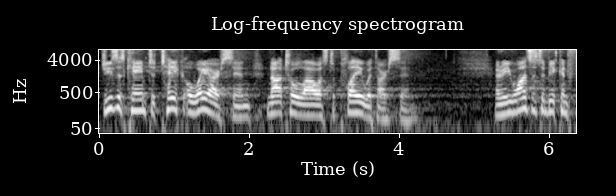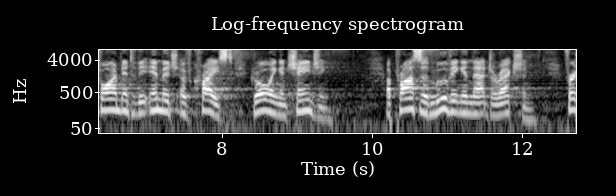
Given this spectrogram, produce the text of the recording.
Jesus came to take away our sin, not to allow us to play with our sin. And he wants us to be conformed into the image of Christ, growing and changing. A process of moving in that direction. 1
